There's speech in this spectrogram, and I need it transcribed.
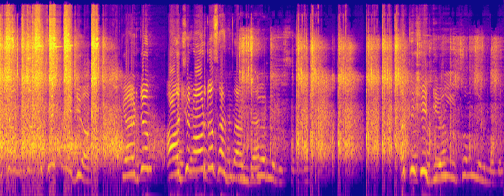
Utanmadan ateş mi ediyor? Gördüm. Ağacın orada saklandı. görmedin sen. Ateş ediyor. Yiğit oğlum benim adım.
